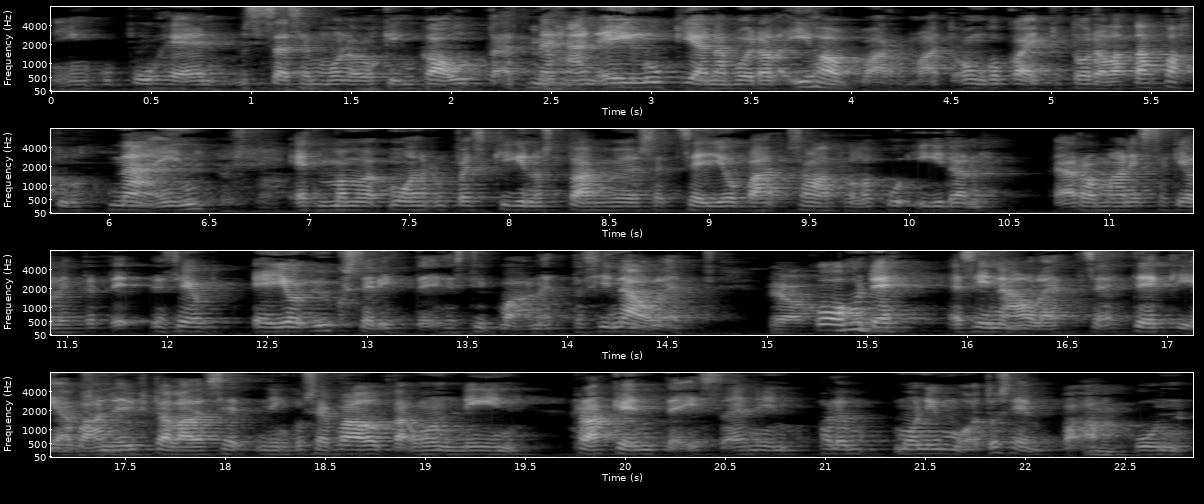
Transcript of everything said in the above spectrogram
niin kuin puheen sisäisen monologin kautta, että mehän ei lukijana voida olla ihan varma, että onko kaikki todella tapahtunut näin. Että mä, mua rupesi kiinnostaa myös, että se ei ole samalla tavalla kuin Iidan romaanissakin oli, että se ei ole yksilitteisesti vaan, että sinä olet Joo. kohde ja sinä olet se tekijä, vaan ne yhtä lailla se, niin kuin se valta on niin rakenteissa ja niin paljon monimuotoisempaa mm. kuin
